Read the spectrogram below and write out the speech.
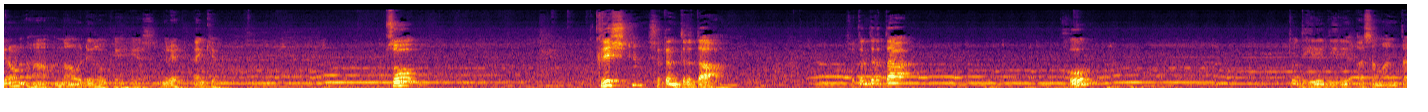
बैकग्राउंड हाँ now it is okay yes great thank you so Krishna स्वतंत्रता स्वतंत्रता हो तो धीरे धीरे असमानता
